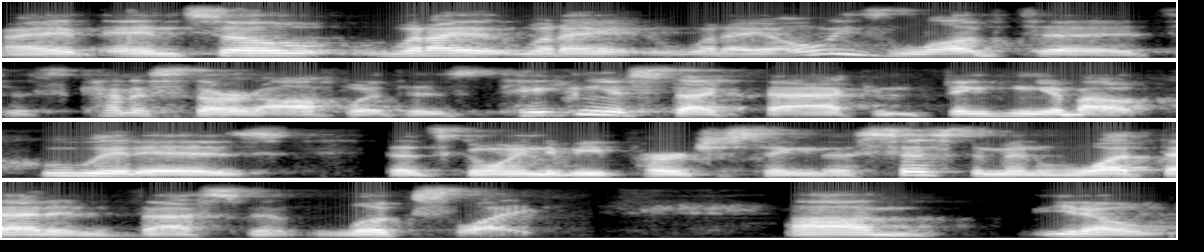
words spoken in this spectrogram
right? And so what i what i what i always love to to kind of start off with is taking a step back and thinking about who it is that's going to be purchasing the system and what that investment looks like. Um, you know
